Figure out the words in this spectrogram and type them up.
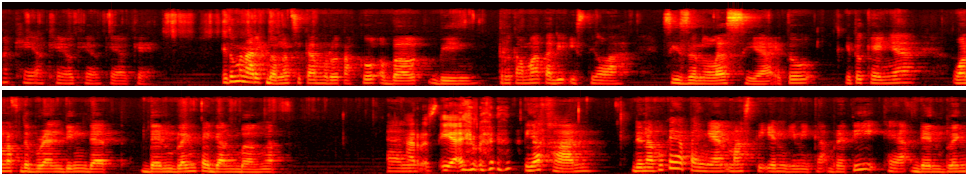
Oke, oke, oke, oke, oke. Itu menarik banget sih Kak menurut aku about being terutama tadi istilah seasonless ya. Itu itu kayaknya one of the branding that Dan Blank pegang banget. And harus iya iya kan? Dan aku kayak pengen mastiin gini Kak. Berarti kayak Dan Blank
